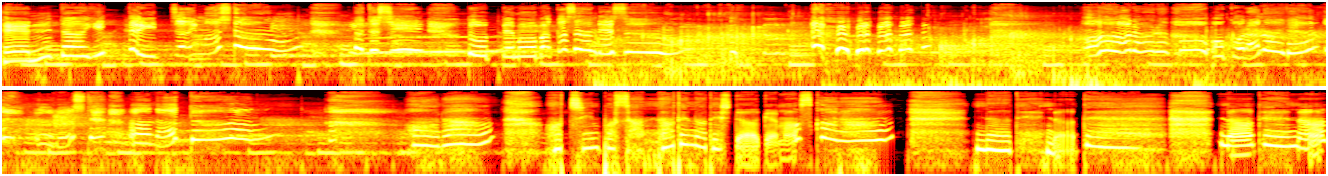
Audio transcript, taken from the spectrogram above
変態って言っちゃいました。私とってもおバカさんです。あらあら怒らないで。許してあなた。ほらおちんぽさんなでなでしてあげますから。なでなで。なでなで。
